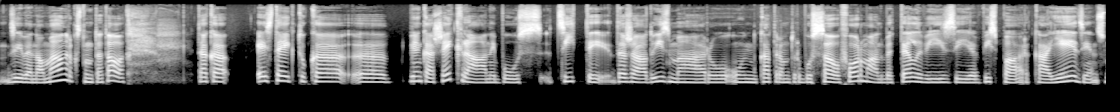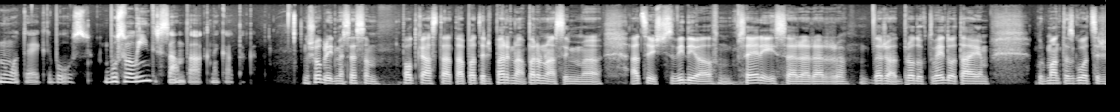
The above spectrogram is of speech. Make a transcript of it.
dzīvē nav mēlrakstu un tā tālāk. Tā kā es teiktu, ka vienkārši ekrāni būs citi, dažādu izmēru, un katram tur būs sava formāta, bet televīzija vispār kā jēdziens noteikti būs. Būs vēl interesantāk nekā tagad. Nu šobrīd mēs esam podkāstā. Tāpat arī parunā, parunāsim atsevišķas video sērijas ar, ar, ar dažādu produktu veidotājiem, kur man tas gods ir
